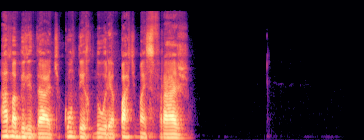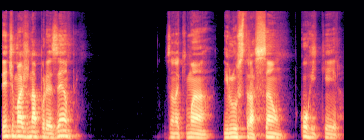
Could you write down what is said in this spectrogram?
amabilidade, com ternura, é a parte mais frágil. Tente imaginar, por exemplo, usando aqui uma ilustração corriqueira.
